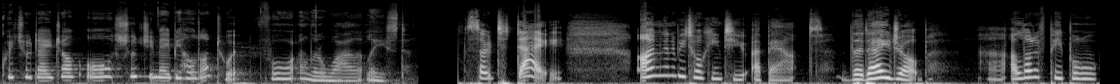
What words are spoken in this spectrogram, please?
quit your day job or should you maybe hold on to it for a little while at least? So, today I'm going to be talking to you about the day job. Uh, a lot of people,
